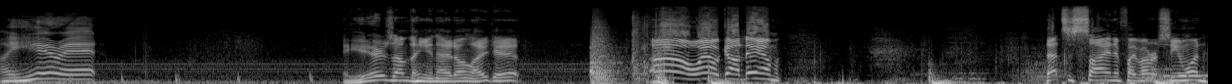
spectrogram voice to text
I hear it. I hear something, and I don't like it. Oh well, goddamn! That's a sign if I've ever seen one.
